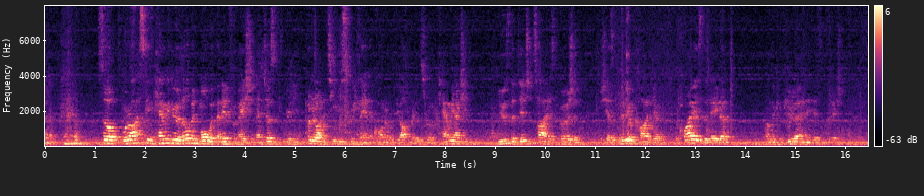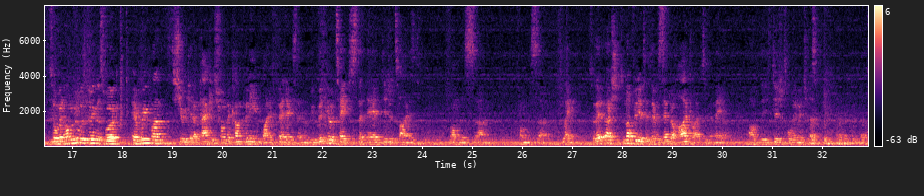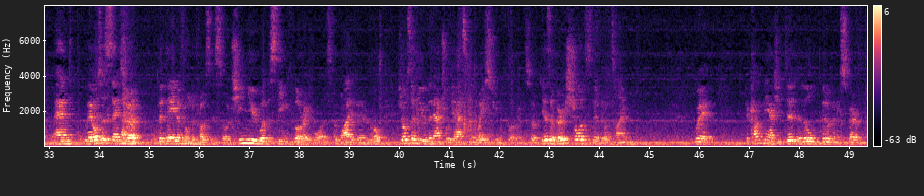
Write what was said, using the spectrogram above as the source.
So we're asking, can we do a little bit more with that information than just really put it on a TV screen there in the corner of the operator's room? Can we actually use the digitized version? She has a video card here, acquires the data on the computer, and then gets the prediction. So when Honglu was doing this work, every month she would get a package from the company by FedEx, and it would be videotapes that they had digitized from this um, from this uh, flame. So they actually, not videotape, they would send her hard drives in the mail of these digital images. And they also sent her the data from the process. So she knew what the steam flow rate was, her Y variable. She also knew the natural gas and the waste stream flow rate. So here's a very short snippet of time where the company actually did a little bit of an experiment.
